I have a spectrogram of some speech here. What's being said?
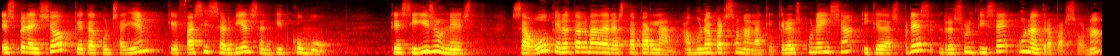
És per això que t'aconsellem que facis servir el sentit comú, que siguis honest, segur que no t'agradarà estar parlant amb una persona a la que creus conèixer i que després resulti ser una altra persona.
